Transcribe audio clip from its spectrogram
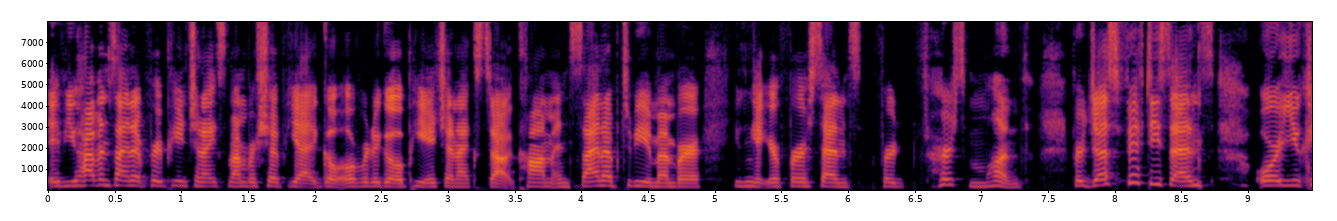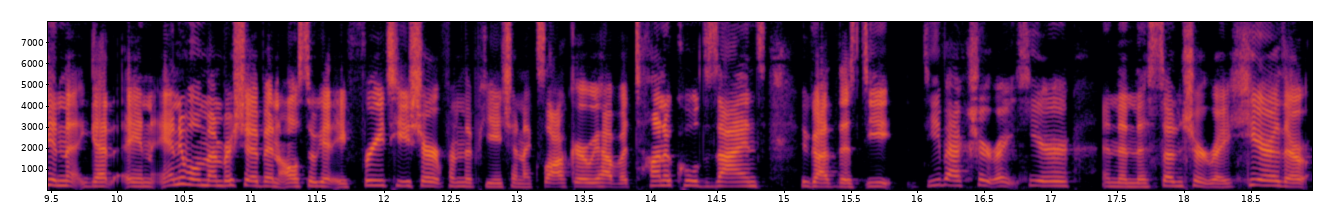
If you haven't signed up for a PHNX membership yet, go over to gophnx.com and sign up to be a member. You can get your first cents for first month for just 50 cents, or you can get an annual membership and also get a free t-shirt from the PHNX locker. We have a ton of cool designs. We've got this D-back shirt right here, and then the sun shirt right here. They're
